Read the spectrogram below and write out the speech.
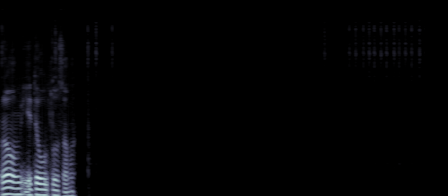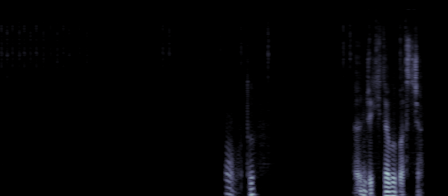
Bravo 7 oldu o zaman. Olmadı. Önce kitabı basacağım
